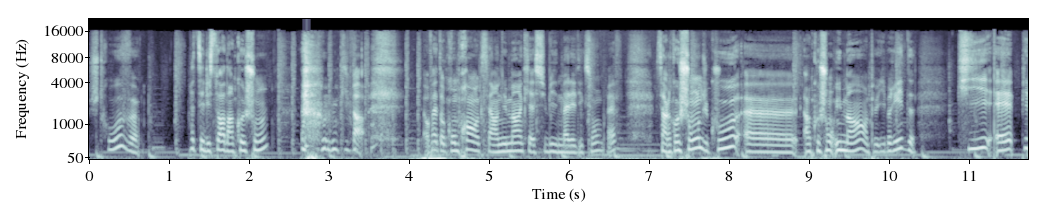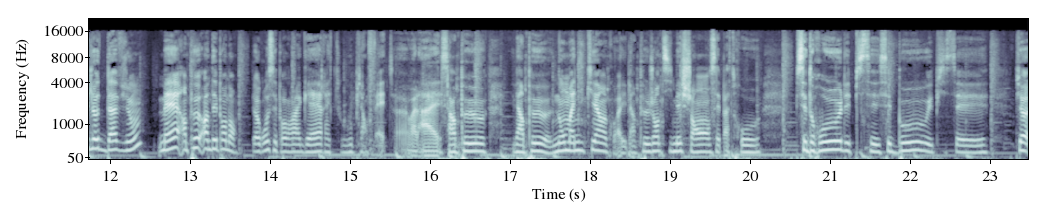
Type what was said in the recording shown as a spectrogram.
je trouve. En fait, c'est l'histoire d'un cochon qui. En fait, on comprend que c'est un humain qui a subi une malédiction, bref. C'est un cochon, du coup, euh, un cochon humain, un peu hybride, qui est pilote d'avion, mais un peu indépendant. Et en gros, c'est pendant la guerre et tout. Puis en fait, euh, voilà, c'est un peu, il est un peu non manichéen, quoi. Il est un peu gentil, méchant, c'est pas trop. C'est drôle, et puis c'est beau, et puis c'est. Puis euh,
